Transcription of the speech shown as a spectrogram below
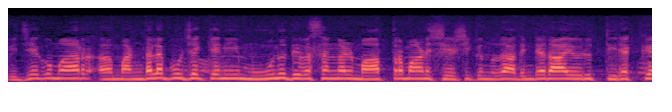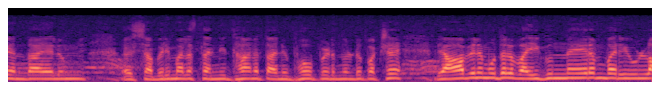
വിജയകുമാർ മണ്ഡലപൂജയ്ക്ക് ഇനി മൂന്ന് ദിവസങ്ങൾ മാത്രമാണ് ശേഷിക്കുന്നത്. അതിന്റെതായ ഒരു തിരക്ക് എന്തായാലും ശബരിമല സന്നിധാനത്ത് അനുഭവപ്പെടുന്നുണ്ട്. പക്ഷേ രാവിലെ മുതൽ വൈകുന്നേരം വരെയുള്ള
